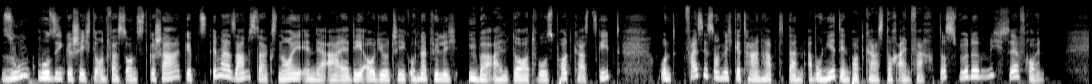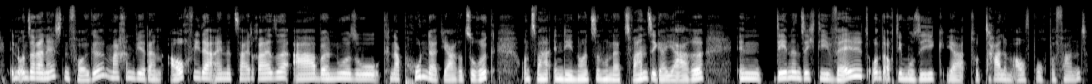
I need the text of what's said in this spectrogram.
Zoom, Musikgeschichte und was sonst geschah, gibt's immer samstags neu in der ARD-Audiothek und natürlich überall dort, wo es Podcasts gibt. Und falls ihr es noch nicht getan habt, dann abonniert den Podcast doch einfach. Das würde mich sehr freuen. In unserer nächsten Folge machen wir dann auch wieder eine Zeitreise, aber nur so knapp 100 Jahre zurück, und zwar in die 1920er Jahre, in denen sich die Welt und auch die Musik ja total im Aufbruch befand.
